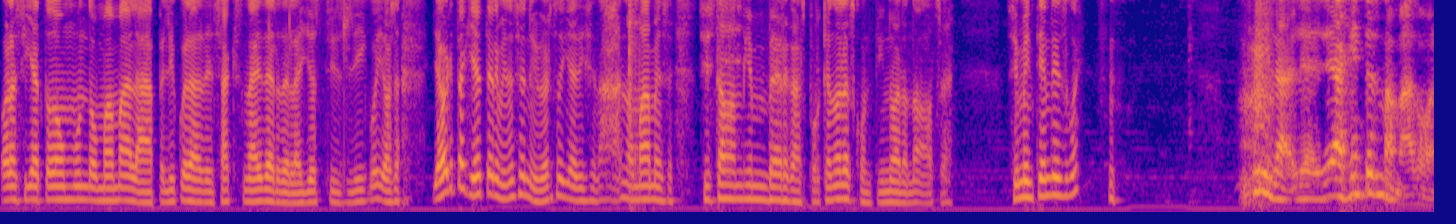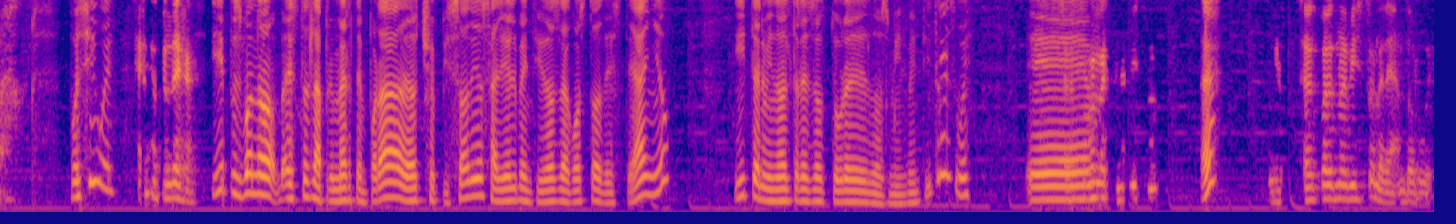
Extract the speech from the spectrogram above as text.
Ahora sí ya todo el mundo mama la película de Zack Snyder de la Justice League, güey. O sea, ya ahorita que ya terminó ese universo ya dicen, ah, no mames, sí estaban bien vergas, ¿por qué no las continuaron? No, o sea, ¿sí me entiendes, güey? Sí, la, la- la gente es mamadora. Pues sí, güey. Gente pendeja. Y pues bueno, esta es la primera temporada de 8 episodios. Salió el 22 de agosto de este año. Y terminó el 3 de octubre de 2023, güey. Eh, ¿Sabes cuál es la que no he visto? ¿Eh? ¿Sabes cuál no he visto? La de Andor, güey.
